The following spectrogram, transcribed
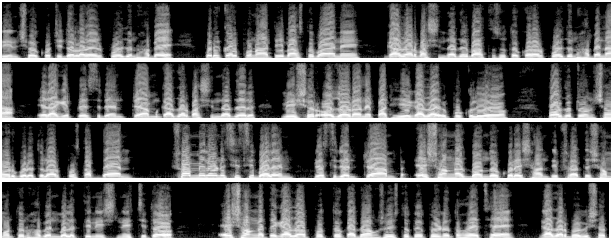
তিনশো কোটি ডলারের প্রয়োজন হবে। পরিকল্পনাটি বাস্তবায়নে গাজার বাসিন্দাদের বাস্তুচ্যুত করার প্রয়োজন হবে না। এর আগে প্রেসিডেন্ট ট্রাম্প গাজার বাসিন্দাদের মিশর ও জর্ডানে পাঠিয়ে গাজায় উপকূলীয় পর্যটন শহর গড়ে তোলার প্রস্তাব দেন। সম্মেলনে সিসি বলেন, প্রেসিডেন্ট ট্রাম্প এই সংঘাত বন্ধ করে শান্তি ফেরাতে সমর্থন হবেন বলে তিনি নিশ্চিত। এই সংঘাতে গাজা উপত্যকা ধ্বংসস্তূপে পরিণত হয়েছে। গাজার ভবিষ্যৎ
